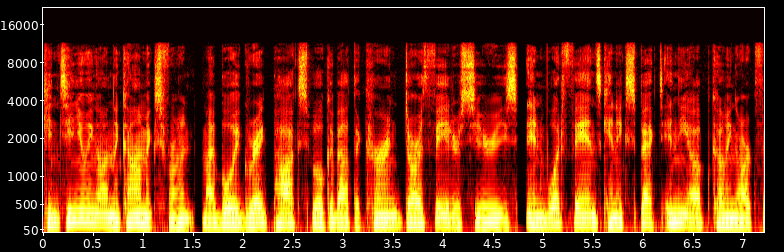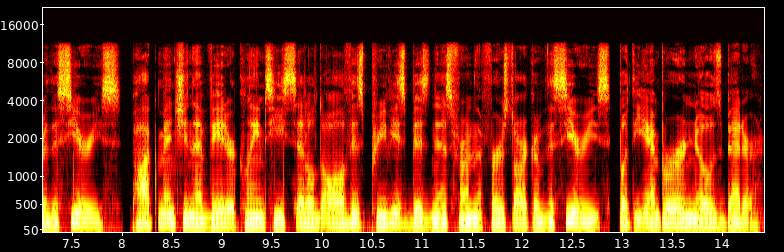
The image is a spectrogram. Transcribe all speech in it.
Continuing on the comics front, my boy Greg Pak spoke about the current Darth Vader series and what fans can expect in the upcoming arc for the series. Pak mentioned that Vader claims he settled all of his previous business from the first arc of the series, but the Emperor knows better.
